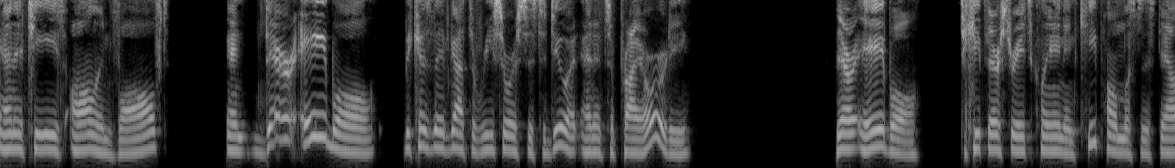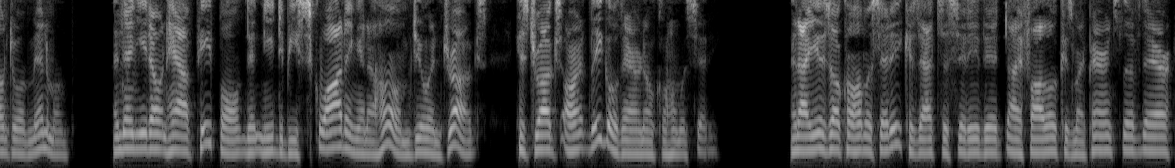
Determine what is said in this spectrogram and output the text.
entities all involved. And they're able, because they've got the resources to do it and it's a priority, they're able to keep their streets clean and keep homelessness down to a minimum. And then you don't have people that need to be squatting in a home doing drugs because drugs aren't legal there in Oklahoma City. And I use Oklahoma City because that's a city that I follow because my parents live there.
